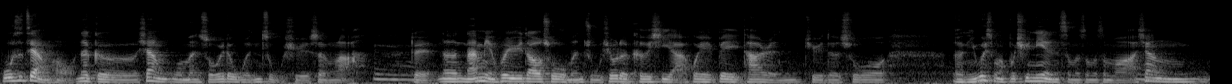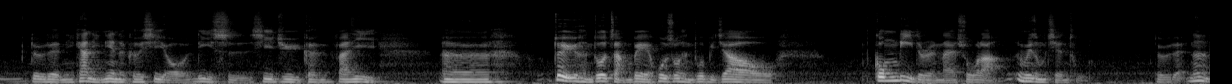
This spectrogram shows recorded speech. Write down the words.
不过是这样哈，那个像我们所谓的文组学生啦，嗯，对，那难免会遇到说我们主修的科系啊，会被他人觉得说，呃，你为什么不去念什么什么什么啊？像。对不对？你看你念的科系有历史、戏剧跟翻译，呃，对于很多长辈或者说很多比较功利的人来说啦，又没什么前途，对不对？那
